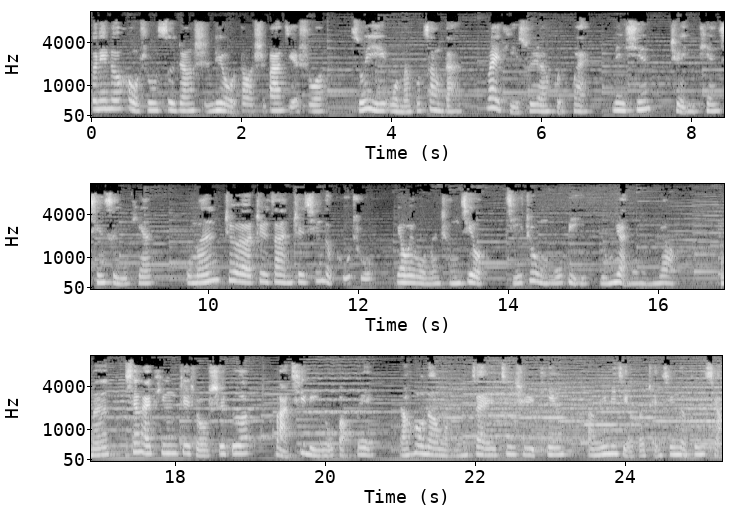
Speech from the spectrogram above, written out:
格林德后书四章十六到十八节说：“所以我们不丧胆，外体虽然毁坏，内心却一天心思一天。我们这至赞至轻的苦楚，要为我们成就极重无比、永远的荣耀。”我们先来听这首诗歌《瓦器里有宝贝》，然后呢，我们再继续听啊咪咪姐和陈星的分享。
